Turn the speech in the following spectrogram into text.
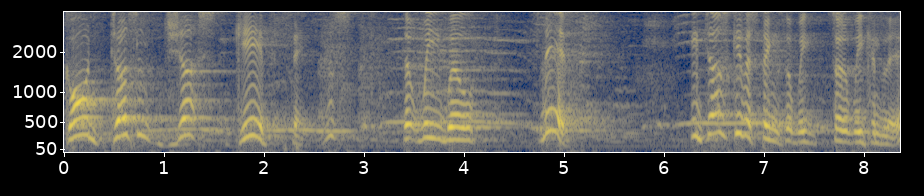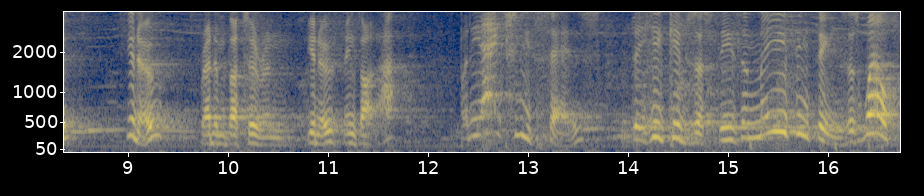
God doesn't just give things that we will live. He does give us things that we so that we can live, you know, bread and butter and you know things like that. But he actually says that he gives us these amazing things as well:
